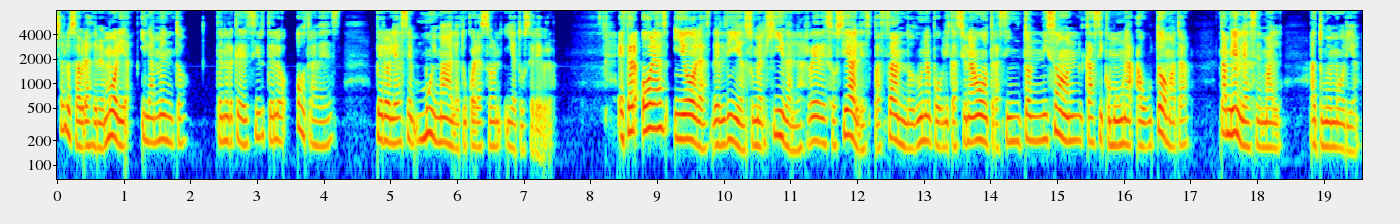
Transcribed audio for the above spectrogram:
ya lo sabrás de memoria y lamento tener que decírtelo otra vez, pero le hace muy mal a tu corazón y a tu cerebro. Estar horas y horas del día sumergida en las redes sociales, pasando de una publicación a otra sin ton ni son, casi como una autómata, también le hace mal a tu memoria.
